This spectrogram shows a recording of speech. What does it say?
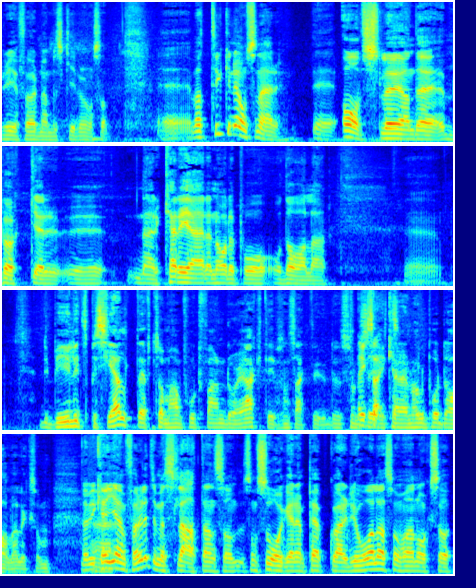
Rio Ferdinand beskriver honom som. Eh, vad tycker ni om sådana här eh, avslöjande böcker eh, när karriären håller på att dala? Eh, Det blir ju lite speciellt eftersom han fortfarande då är aktiv som sagt. Du, som Exakt. säger, karriären håller på att dala liksom. men vi kan Eh, jämföra lite med Zlatan som, som sågar en Pep Guardiola som han också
